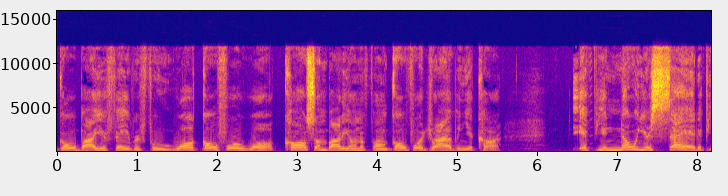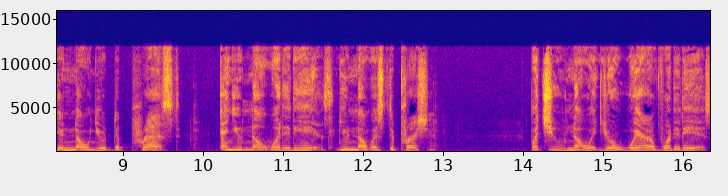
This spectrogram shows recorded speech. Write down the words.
Go buy your favorite food. Walk, go for a walk. Call somebody on the phone. Go for a drive in your car. If you know you're sad, if you know you're depressed, and you know what it is. You know it's depression. But you know it. You're aware of what it is.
